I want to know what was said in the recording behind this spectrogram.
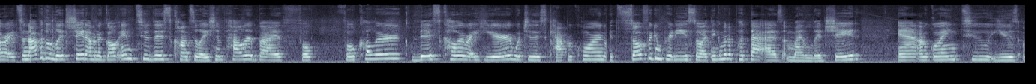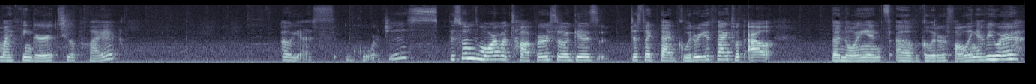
Alright, so now for the lid shade, I'm going to go into this Constellation palette by Faux, Focallure. This color right here, which is Capricorn. It's so freaking pretty, so I think I'm going to put that as my lid shade. And I'm going to use my finger to apply it. Oh yes, gorgeous. This one's more of a topper so it gives just like that glittery effect without the annoyance of glitter falling everywhere.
